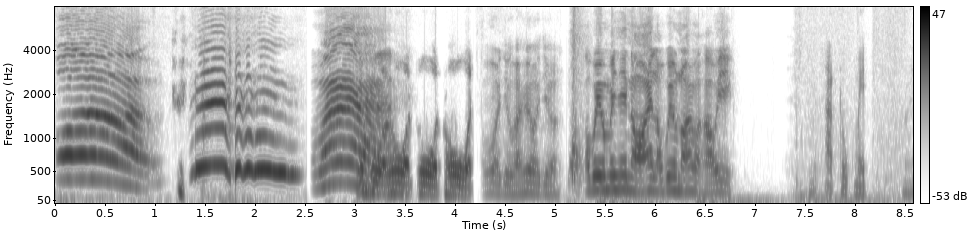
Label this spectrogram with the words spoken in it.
โอ้มาโหดโหดโหดโหดโอ้โหอยู่ครับพี่โหดอยู่เขาเวลไม่ใช่น้อย เราเวลน้อยกว่าเขาอีก อัดทุกเม็ดไม่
